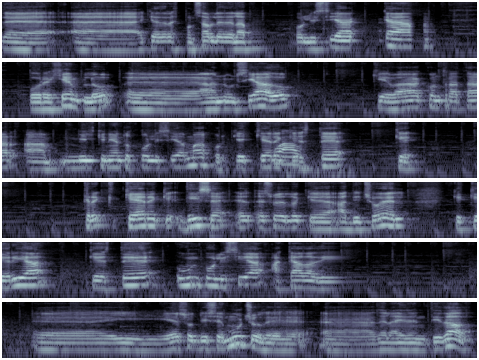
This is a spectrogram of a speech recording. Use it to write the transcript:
eh, que es responsable de la policía acá, por ejemplo, ha anunciado que va a contratar a 1.500 policías más porque quiere que esté, que quiere que, dice, e, eso es lo que ha dicho él, que quería que esté un policía a cada día. Eh, y eso dice mucho de, eh, de la identidad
